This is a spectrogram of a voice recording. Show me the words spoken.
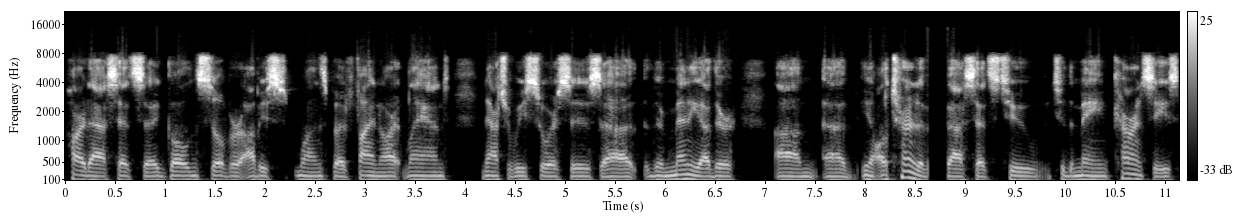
hard assets, uh, gold and silver, obvious ones, but fine art, land, natural resources. Uh, there are many other um, uh, you know alternative assets to to the main currencies,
